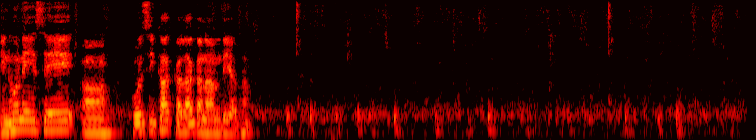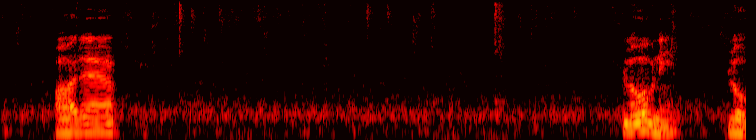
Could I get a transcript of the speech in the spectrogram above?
इन्होंने इसे कोशिका कला का नाम दिया था। और प्लोव ने प्लोव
